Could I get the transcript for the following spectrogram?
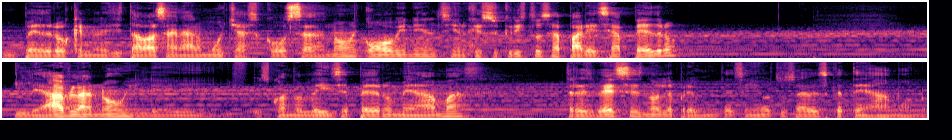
Un Pedro que necesitaba sanar muchas cosas, ¿no? Como viene el Señor Jesucristo, se aparece a Pedro y le habla, ¿no? Y le, es cuando le dice, Pedro, ¿me amas? Tres veces, ¿no? Le pregunta el Señor, tú sabes que te amo, ¿no?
